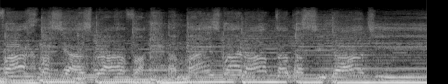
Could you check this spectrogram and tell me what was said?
Farmácias Brava, a mais barata da cidade.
